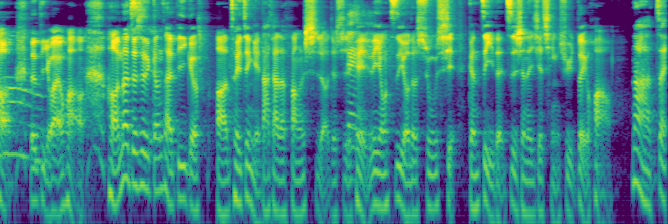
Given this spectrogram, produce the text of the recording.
好，这题外话哦。好，那这是刚才第一个啊、呃，推荐给大家的方式哦，就是可以利用自由的书写跟自己的自身的一些情绪对话哦。那再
